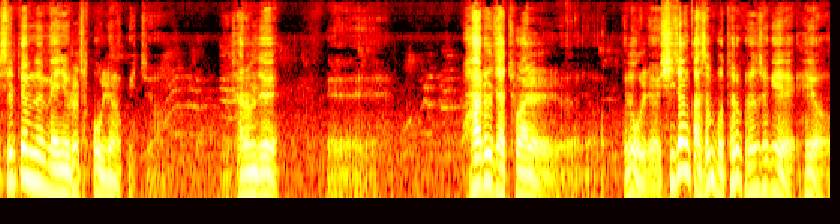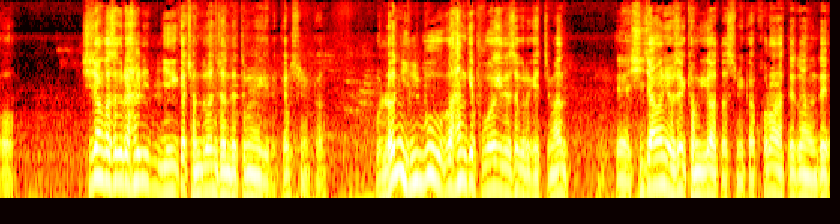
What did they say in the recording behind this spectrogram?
쓸데없는 메뉴를 자꾸 올려놓고 있죠. 사람들 화를 자초할 그래도 올려요. 시장 가서 못하러 그런 소리 해요. 시장 가서 그래 할 얘기가 전두환 전 대통령 얘기밖에 없습니까? 물론 일부 그 한계 부각이 돼서 그렇겠지만 예, 시장은 요새 경기가 어떻습니까? 코로나 때도 하는데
